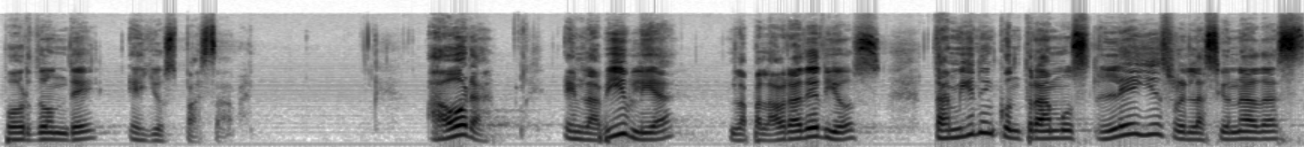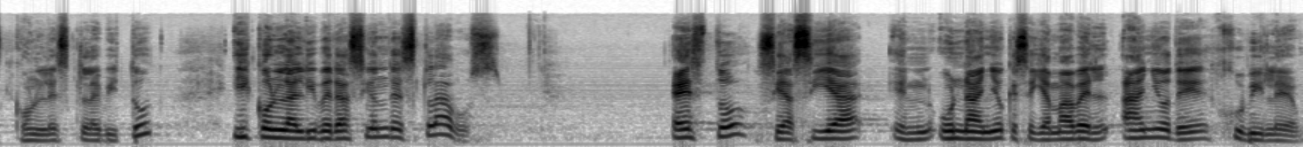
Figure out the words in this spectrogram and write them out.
por donde ellos pasaban. Ahora, en la Biblia, la palabra de Dios, también encontramos leyes relacionadas con la esclavitud y con la liberación de esclavos. Esto se hacía en un año que se llamaba el año de jubileo.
